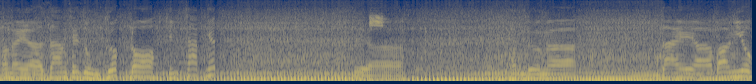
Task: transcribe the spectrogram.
Sau này à, Giang sẽ dùng thước đo chính xác nhất để uh, con đường uh, dài uh, bao nhiêu.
